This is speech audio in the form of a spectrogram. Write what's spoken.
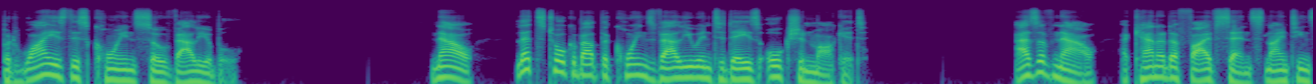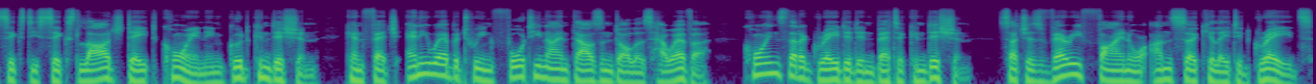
But why is this coin so valuable? Now, let's talk about the coin's value in today's auction market. As of now, a Canada 5 cents 1966 large date coin in good condition can fetch anywhere between $49,000. However, coins that are graded in better condition, such as very fine or uncirculated grades,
